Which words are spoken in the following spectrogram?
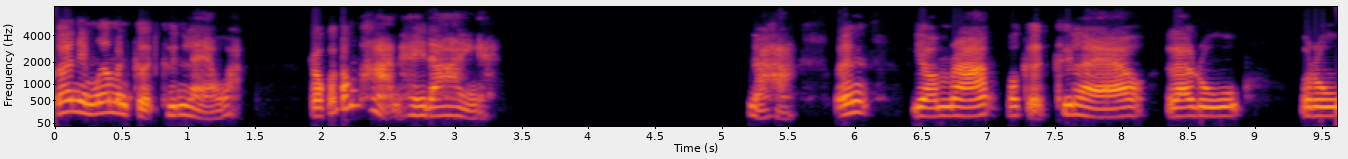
ก็ในเมื่อมันเกิดขึ้นแล้วอะ เราก็ต้องผ่านให้ได้ไงนะคะเพราะฉะนั้นยอมรับว่าเกิดขึ้นแล้ว แล้วรู้รู้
